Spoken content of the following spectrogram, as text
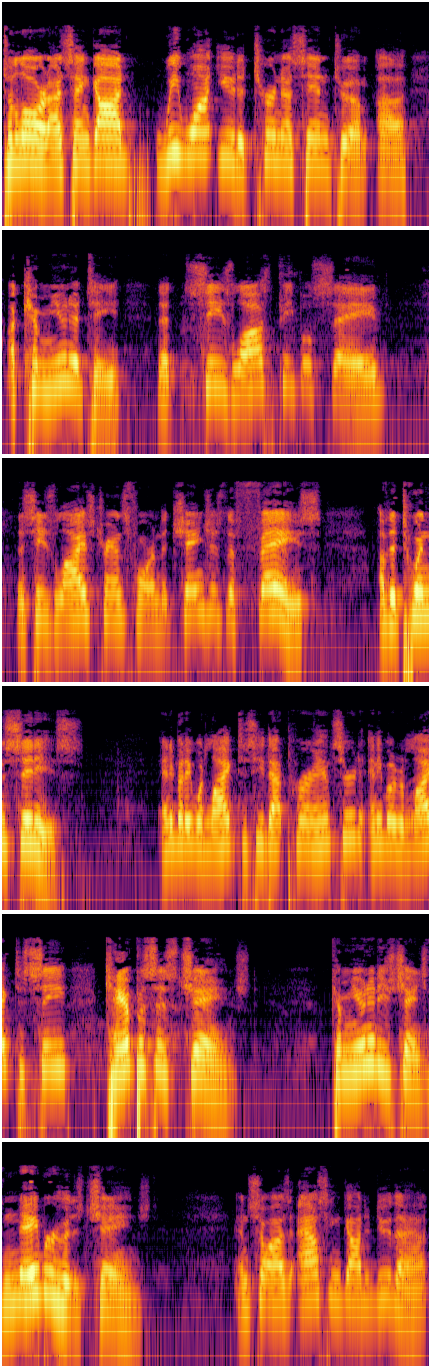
to the Lord. I was saying, God, we want you to turn us into a, a, a community that sees lost people saved, that sees lives transformed, that changes the face of the Twin Cities. Anybody would like to see that prayer answered? Anybody would like to see campuses changed, communities changed, neighborhoods changed? And so I was asking God to do that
